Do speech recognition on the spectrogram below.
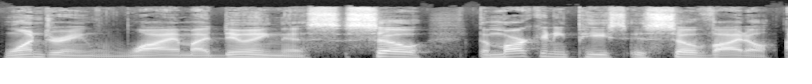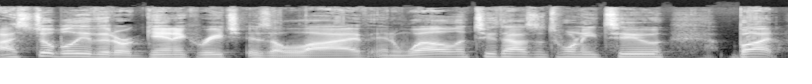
wondering, why am I doing this? So the marketing piece is so vital. I still believe that organic reach is alive and well in 2022, but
